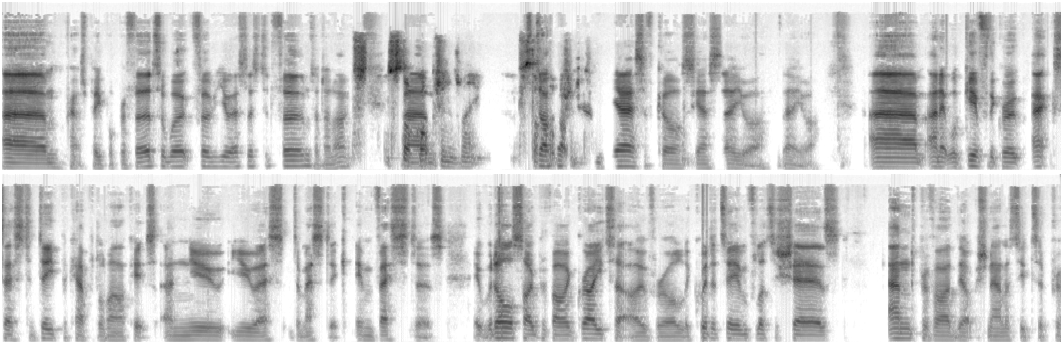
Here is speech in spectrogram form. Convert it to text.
Um, perhaps people prefer to work for US listed firms. I don't know. Stock um, options, mate. Stock, stock options. options. Yes, of course. Yes, there you are. There you are. Um, and it will give the group access to deeper capital markets and new US domestic investors. It would also provide greater overall liquidity in Flutter shares and provide the optionality to, pr-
